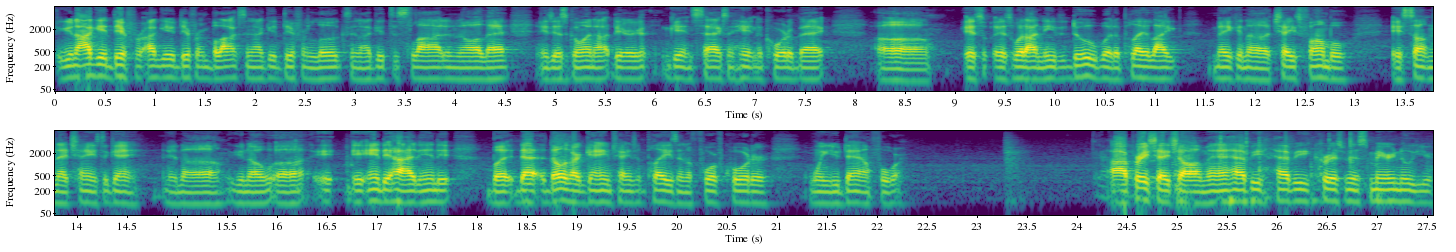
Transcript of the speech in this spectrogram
you know, I get different. I get different blocks and I get different looks and I get to slide and all that. And just going out there, getting sacks and hitting the quarterback, uh, it's it's what I need to do. But a play like making a chase fumble is something that changed the game. And uh, you know, uh, it, it ended how it ended. But that those are game changing plays in the fourth quarter when you're down four. I appreciate y'all, man. Happy Happy Christmas, Merry New Year.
